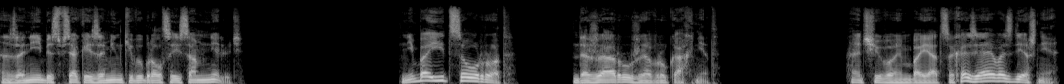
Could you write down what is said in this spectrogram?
За ней без всякой заминки выбрался и сам нелюдь. Не боится урод. Даже оружия в руках нет. А чего им бояться? Хозяева здешние.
